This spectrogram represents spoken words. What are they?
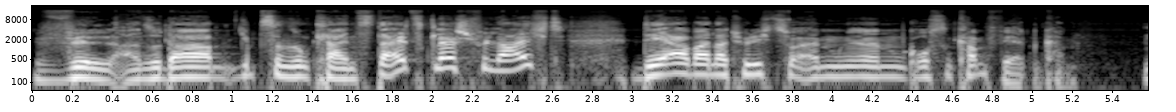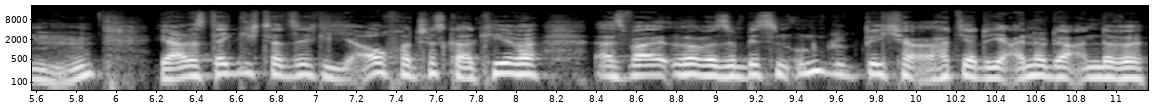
will. Also da gibt's dann so einen kleinen Styles Clash vielleicht, der aber natürlich zu einem ähm, großen Kampf werden kann. Mhm. Ja, das denke ich tatsächlich auch. Francesca Akira, es war immer so ein bisschen unglücklich, hat ja die eine oder andere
